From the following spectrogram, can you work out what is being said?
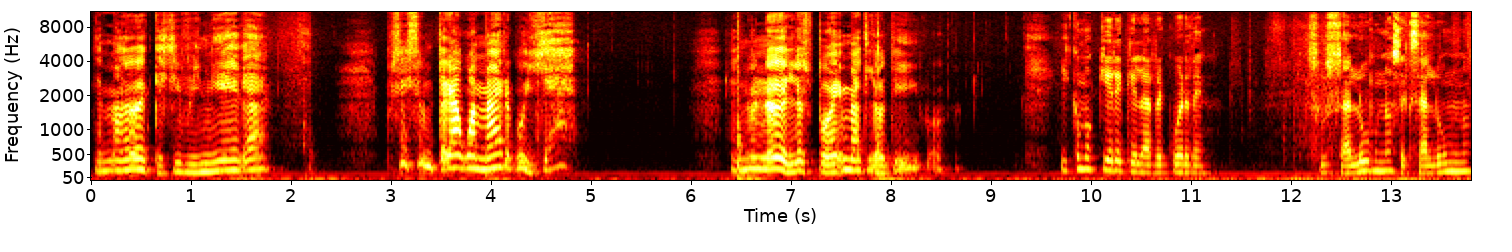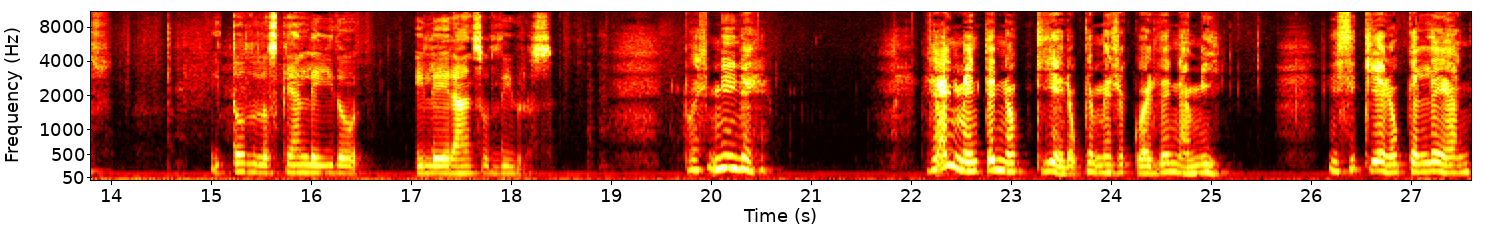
De modo que si viniera, pues es un trago amargo y ya. En uno de los poemas lo digo. ¿Y cómo quiere que la recuerden? Sus alumnos, exalumnos y todos los que han leído y leerán sus libros. Pues mire, realmente no quiero que me recuerden a mí. Y si quiero que lean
